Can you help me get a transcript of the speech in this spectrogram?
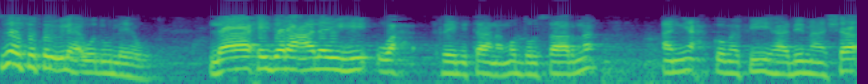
sidaasoo kale ilahay awood ugu leeyahay wy laa xijara calayhi wax reebitaana ma dul saarna an yaxkuma fiiha bima shaa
